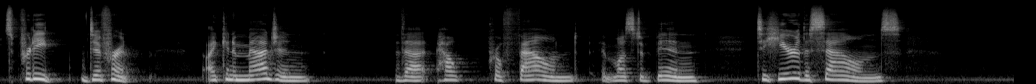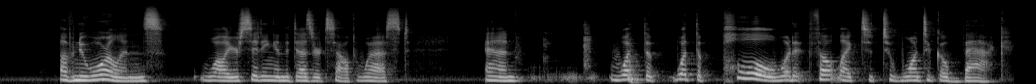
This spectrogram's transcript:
it's pretty different. I can imagine that how profound it must have been to hear the sounds of New Orleans while you're sitting in the desert Southwest, and what the what the pull, what it felt like to to want to go back.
